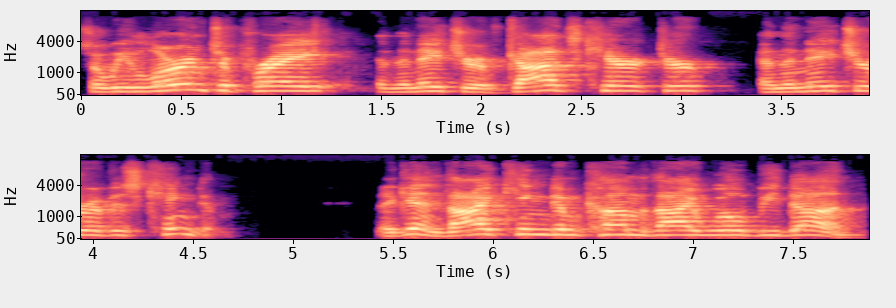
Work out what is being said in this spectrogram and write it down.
So we learn to pray in the nature of God's character and the nature of his kingdom. Again, thy kingdom come, thy will be done.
